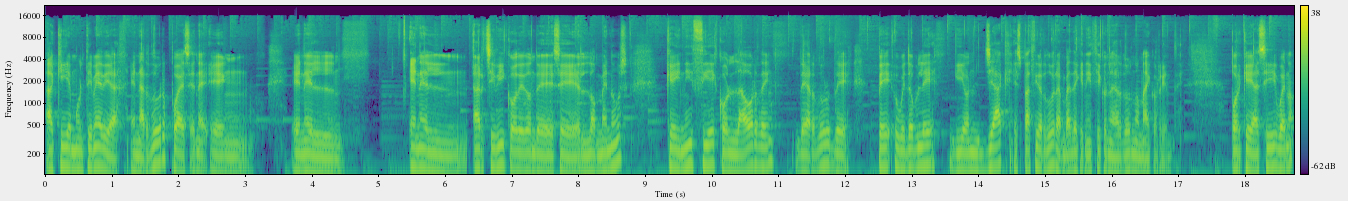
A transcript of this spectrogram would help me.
Aquí en multimedia, en Ardour, pues en, el en archivico de donde se los menús que inicie con la orden de Ardour de pw-jack espacio Ardour en vez de que inicie con el Ardour normal y corriente porque así, bueno,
